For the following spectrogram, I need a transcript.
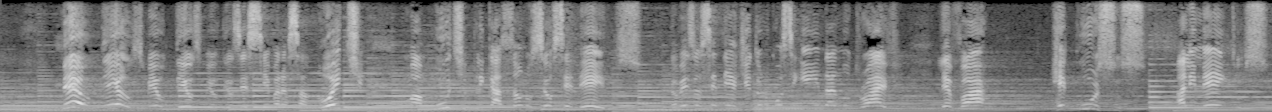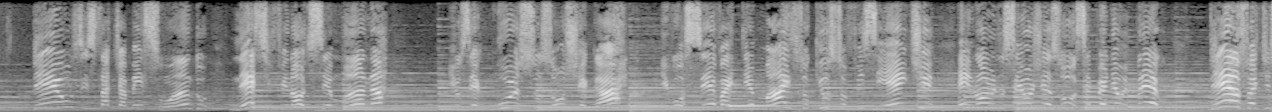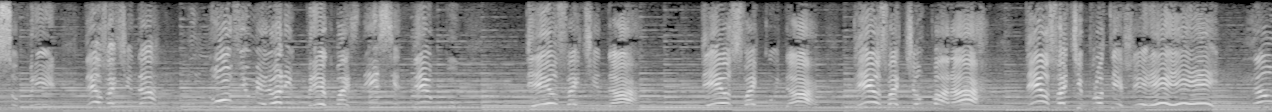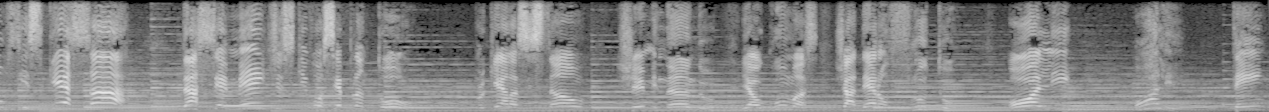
Meu Deus, meu Deus, meu Deus, receba nessa noite uma multiplicação nos seus celeiros. Talvez você tenha dito, eu não consegui ainda no drive levar recursos, alimentos. Deus está te abençoando nesse final de semana e os recursos vão chegar e você vai ter mais do que o suficiente em nome do Senhor Jesus. Você perdeu o emprego? Deus vai te suprir, Deus vai te dar um novo e o um melhor emprego, mas nesse tempo, Deus vai te dar, Deus vai cuidar, Deus vai te amparar, Deus vai te proteger. Ei, ei, ei, não se esqueça das sementes que você plantou, porque elas estão germinando e algumas já deram fruto. Olhe, olhe, tem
